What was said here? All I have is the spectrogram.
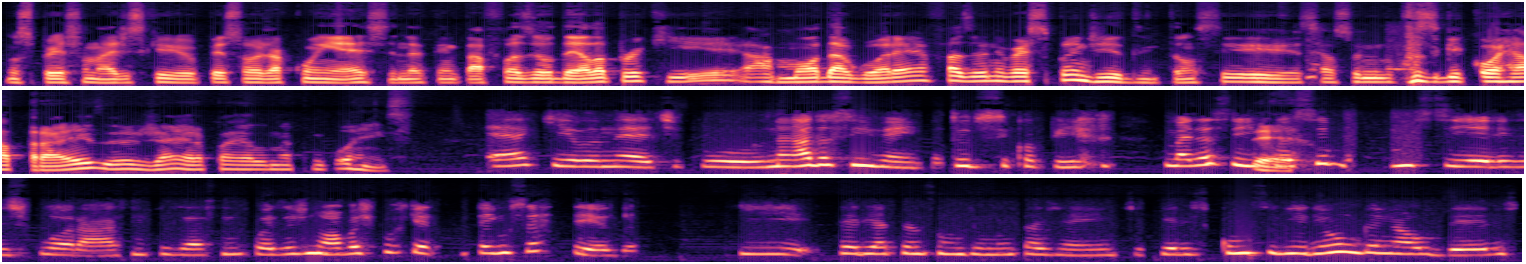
nos personagens que o pessoal já conhece, né? Tentar fazer o dela, porque a moda agora é fazer o universo expandido. Então, se, se a Sony não conseguir correr atrás, já era para ela na concorrência. É aquilo, né? Tipo, nada se inventa, tudo se copia. Mas assim, é. fosse bom se eles explorassem, fizessem coisas novas, porque tenho certeza que teria atenção de muita gente, que eles conseguiriam ganhar o deles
